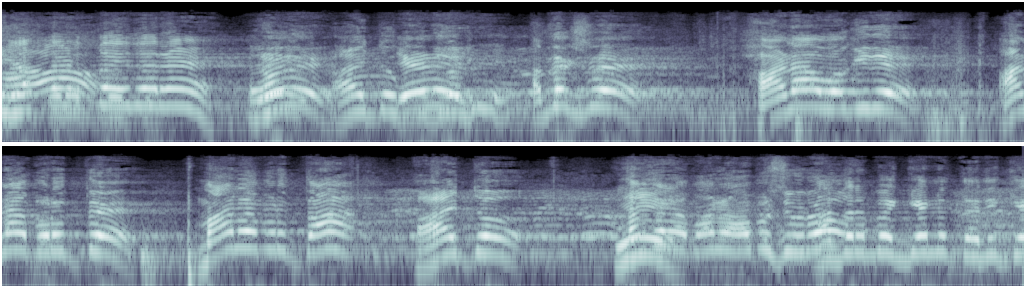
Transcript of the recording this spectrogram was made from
ಮಾತಾಡ್ತಾ ಇದ್ದಾರೆ. ನೋಡಿ, ಆಯ್ತು, ಅಧ್ಯಕ್ಷರೇ ಹಣ ಹೋಗಿದೆ. ಹಣ ಬರುತ್ತೆ. ಮಾನ ಬರುತ್ತಾ? ಆಯ್ತು. ಅದ್ರ ಬಗ್ಗೆ ತನಿಖೆ.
